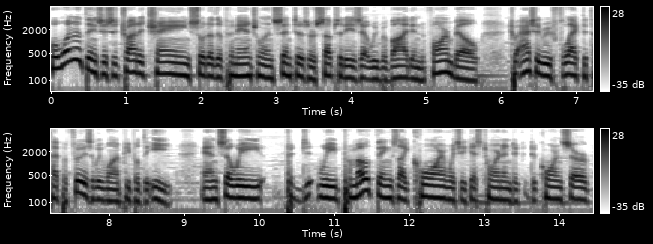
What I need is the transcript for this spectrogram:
Well, one of the things is to try to change sort of the financial incentives or subsidies that we provide in the Farm Bill to actually reflect the type of foods that we want people to eat. And so we we promote things like corn, which it gets torn into corn syrup,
